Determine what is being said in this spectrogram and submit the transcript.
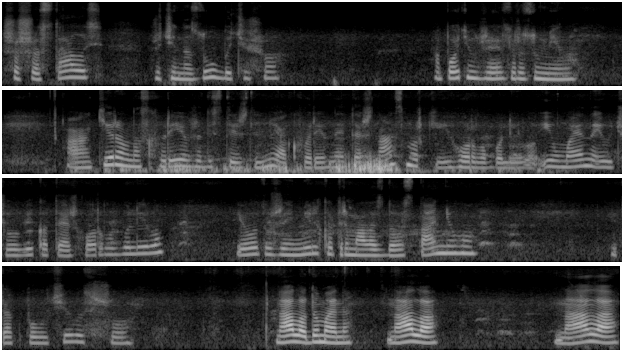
що що сталося, що чи на зуби, чи що. А потім вже я зрозуміла. А Кіра у нас хворіє вже десь тиждень. Ну як хворіє, в неї теж насморк і горло боліло. І у мене, і у чоловіка теж горло боліло. І от уже Емілька трималась до останнього. І так вийшло, що. Нала до мене. Нала. Нала.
